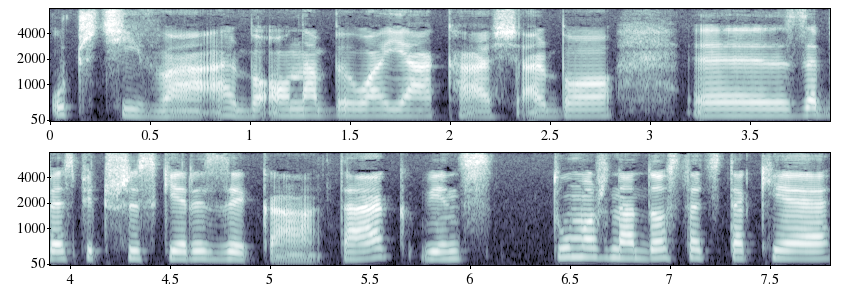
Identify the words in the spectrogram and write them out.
uczciwa, albo ona była jakaś, albo e, zabezpiecz wszystkie ryzyka, tak? Więc tu można dostać takie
